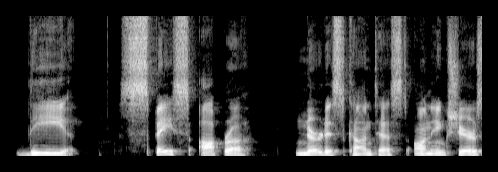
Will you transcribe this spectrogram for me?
the space opera Nerdist contest on Inkshares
